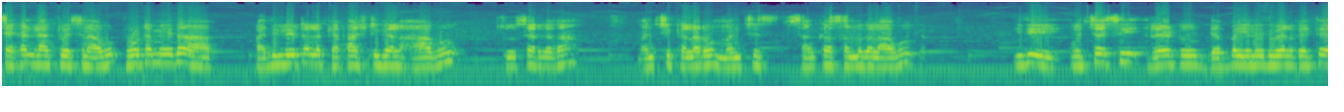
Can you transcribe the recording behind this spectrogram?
సెకండ్ లాక్టివేషన్ ఆవు. పూట మీద పది లీటర్ల కెపాసిటీ గల ఆవు. చూశారు కదా? మంచి కలరు మంచి సంఖ సన్ను లావు ఇది వచ్చేసి రేటు డెబ్బై ఎనిమిది వేలకైతే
